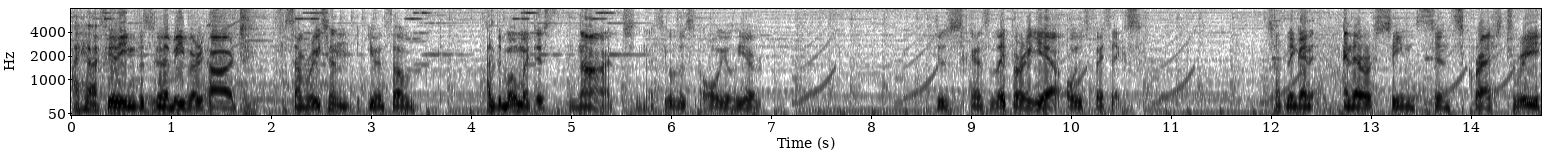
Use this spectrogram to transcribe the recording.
I have a feeling this is gonna be very hard for some reason, even though at the moment it's not. And I feel this oil here just kind of slippery, yeah, oil physics. Something I, I never seen since Crash 3.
